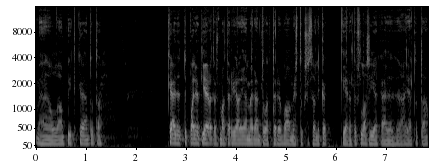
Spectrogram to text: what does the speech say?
mehän ollaan pitkään tota, käytetty paljon kierrätysmateriaalia meidän tuotteiden valmistuksessa, eli kierrätyslasia käytetään ja tota,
